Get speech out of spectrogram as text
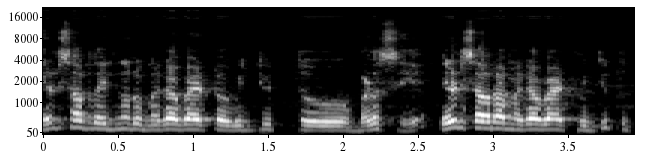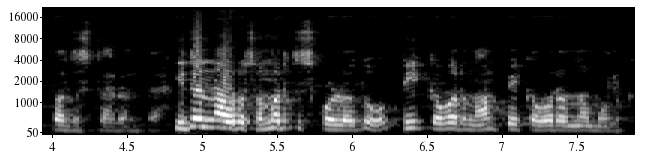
ಎರಡ್ ಸಾವಿರದ ಐದುನೂರು ಮೆಗಾವ್ಯಾಟ್ ವಿದ್ಯುತ್ ಬಳಸಿ ಎರಡ್ ಸಾವಿರ ಮೆಗಾವ್ಯಾಟ್ ವಿದ್ಯುತ್ ಉತ್ಪಾದಿಸ್ತಾರಂತೆ. ಇದನ್ನ ಅವರು ಸಮರ್ಥಿಸಿಕೊಳ್ಳೋದು peak hour non peak hour ಅನ್ನೋ ಮೂಲಕ.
